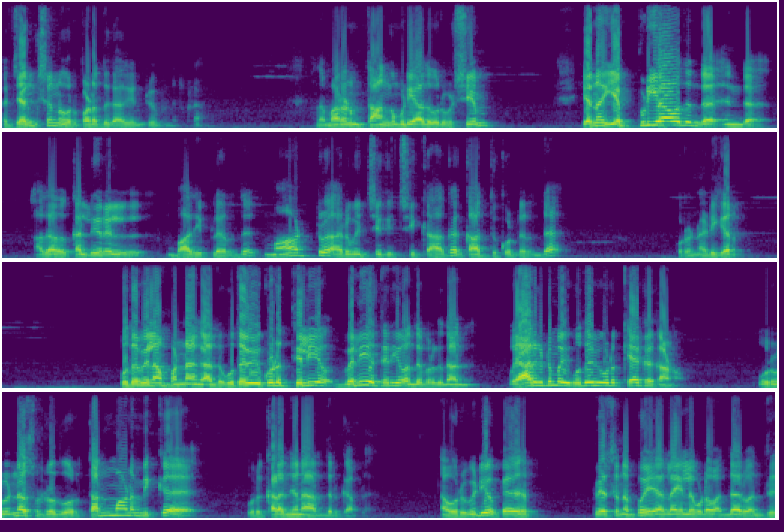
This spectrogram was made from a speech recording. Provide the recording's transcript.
ஜங்ஷன் ஒரு படத்துக்காக இன்டர்வியூ பண்ணியிருக்கிறேன் அந்த மரணம் தாங்க முடியாத ஒரு விஷயம். ஏன்னா எப்படியாவது இந்த இந்த அதாவது கல்லீரல் பாதிப்பிலிருந்து மாற்று அறுவை சிகிச்சைக்காக காத்து கொண்டிருந்த ஒரு நடிகர். உதவிலாம் பண்ணாங்க. அந்த உதவி கூட தெரிய வெளியே தெரிய வந்த பிறகு தான் யாருக்கிட்டும் போய் உதவி கூட கேட்க காணும். ஒரு என்ன சொல்கிறது ஒரு தன்மானம் மிக்க ஒரு கலைஞனாக இருந்திருக்காப்ல. நான் ஒரு வீடியோ பே பேசினப்போ என் லைனில் கூட வந்தார் வந்து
